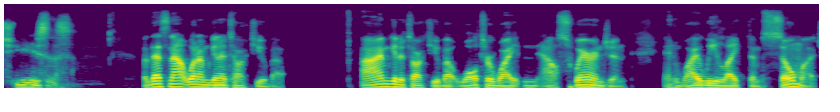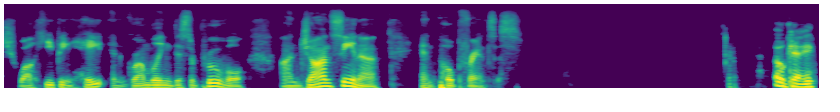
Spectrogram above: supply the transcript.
Jesus. But that's not what I'm going to talk to you about. I'm going to talk to you about Walter White and Al Swearingen and why we like them so much while heaping hate and grumbling disapproval on John Cena and Pope Francis. Okay.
